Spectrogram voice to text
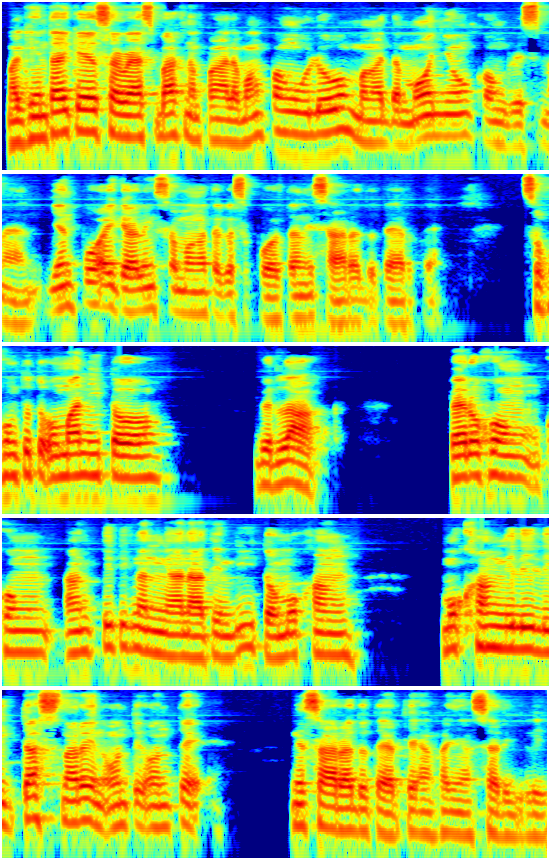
Maghintay kayo sa rest back ng pangalawang Pangulo, mga demonyong congressman. Yan po ay galing sa mga taga-suporta ni Sara Duterte. So kung totoo man ito, good luck. Pero kung kung ang titignan nga natin dito, mukhang mukhang nililigtas na rin unti-unti ni Sara Duterte ang kanyang sarili.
